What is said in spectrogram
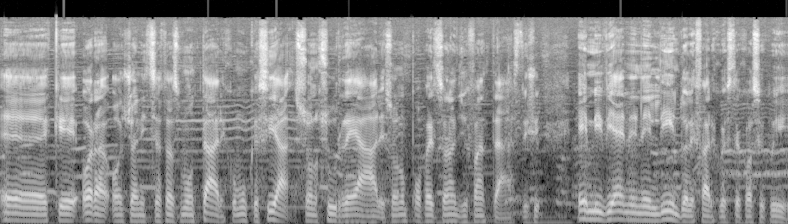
eh, che ora ho già iniziato a smontare, comunque sia sono surreali, sono un po' personaggi fantastici e mi viene nell'indole fare queste cose qui.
